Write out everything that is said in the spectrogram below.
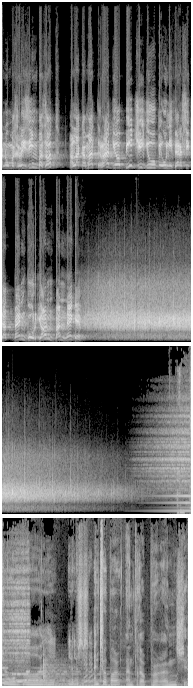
אנו מכריזים בזאת על הקמת רדיו BGU באוניברסיטת בן גוריון בנגב. אנתרופול. Entrepreneurship.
